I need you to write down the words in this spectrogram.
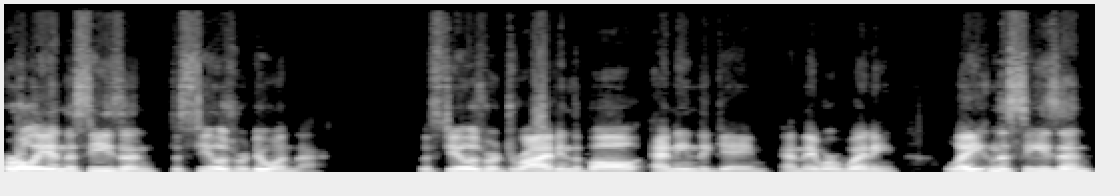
Early in the season, the Steelers were doing that. The Steelers were driving the ball, ending the game, and they were winning. Late in the season,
